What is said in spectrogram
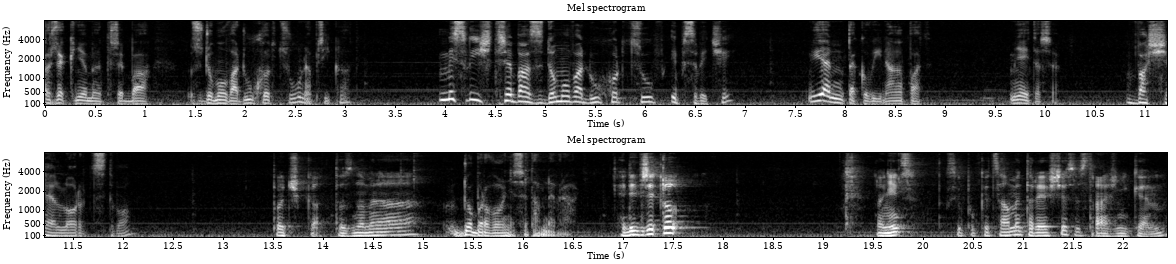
Řekněme třeba z domova důchodců například? Myslíš třeba z domova důchodců v Ipswichi? Jen takový nápad. Mějte se. Vaše lordstvo? Počkat, to znamená... Dobrovolně se tam nevrátí. Hedit řekl... No nic, tak si pokecáme tady ještě se strážníkem.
